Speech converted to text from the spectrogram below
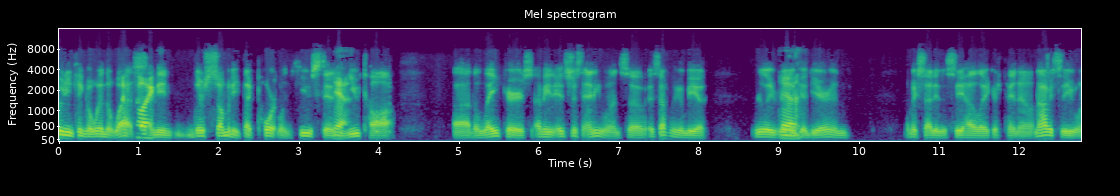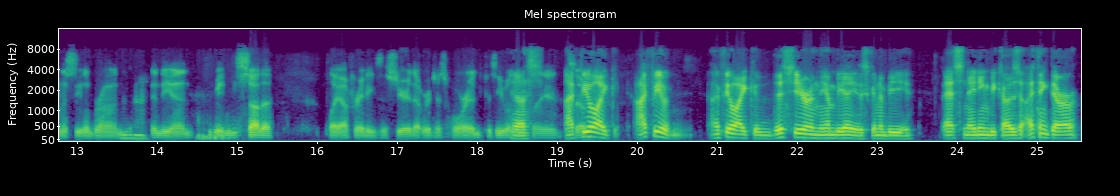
who do you think will win the West? Like, I mean, there's so many like Portland, Houston, yeah. Utah, uh, the Lakers. I mean, it's just anyone. So it's definitely gonna be a really really yeah. good year, and I'm excited to see how the Lakers pan out. And obviously, you want to see LeBron mm-hmm. in the end. I mean, you saw the playoff ratings this year that were just horrid because he wasn't yes. playing. So. I feel like I feel I feel like this year in the NBA is going to be fascinating because I think there are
